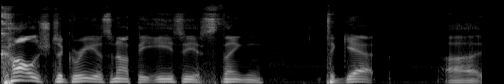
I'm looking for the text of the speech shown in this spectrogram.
college degree is not the easiest thing to get uh,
